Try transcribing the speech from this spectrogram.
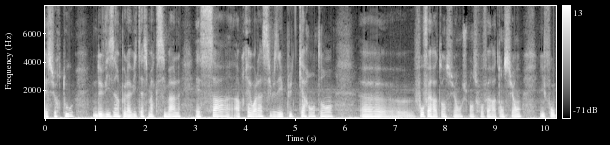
et surtout de viser un peu la vitesse maximale. Et ça, après, voilà, si vous avez plus de 40 ans, euh, faut faire attention. Je pense qu'il faut faire attention. Il faut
